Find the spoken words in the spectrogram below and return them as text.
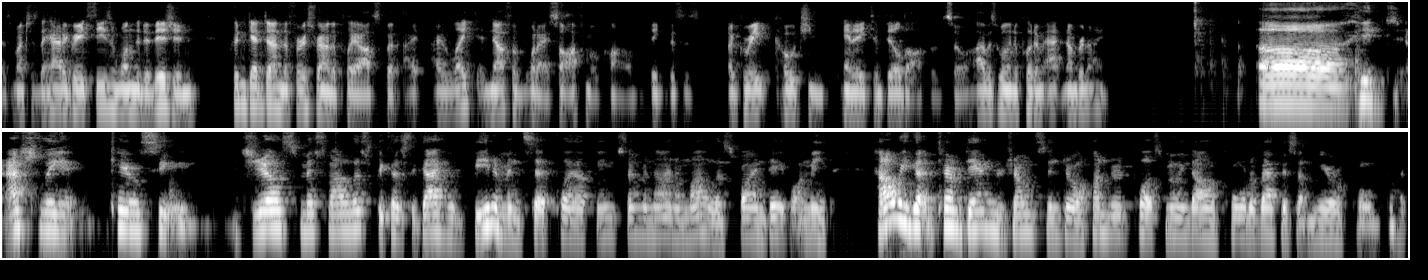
as much as they had a great season, won the division, couldn't get done the first round of the playoffs. But I, I liked enough of what I saw from O'Connell to think this is a great coaching candidate to build off of. So I was willing to put him at number nine. Uh, he actually KOC just missed my list because the guy who beat him in said playoff games, number nine on my list, Brian Daboll. I mean, how he got turned Daniel Jones into a hundred plus million dollar quarterback is a miracle, but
